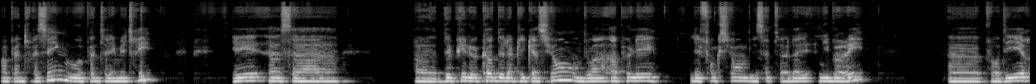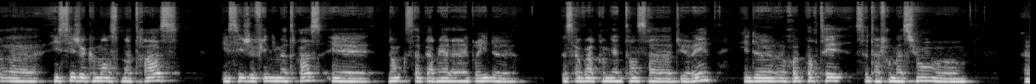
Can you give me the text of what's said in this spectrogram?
OpenTracing ou OpenTelemetry. Et euh, ça, euh, depuis le code de l'application, on doit appeler les fonctions de cette li- librairie euh, pour dire ici je commence ma trace, ici je finis ma trace. Et donc ça permet à la librairie de, savoir combien de temps ça a duré et de reporter cette information à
